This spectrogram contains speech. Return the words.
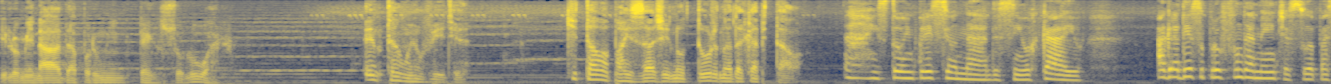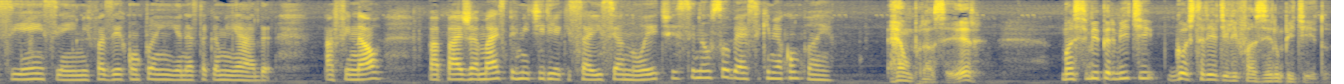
iluminada por um intenso luar. Então, Elvídia, que tal a paisagem noturna da capital? Ah, estou impressionada, Sr. Caio. Agradeço profundamente a sua paciência em me fazer companhia nesta caminhada. Afinal, Papai jamais permitiria que saísse à noite se não soubesse que me acompanha. É um prazer. Mas se me permite, gostaria de lhe fazer um pedido.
